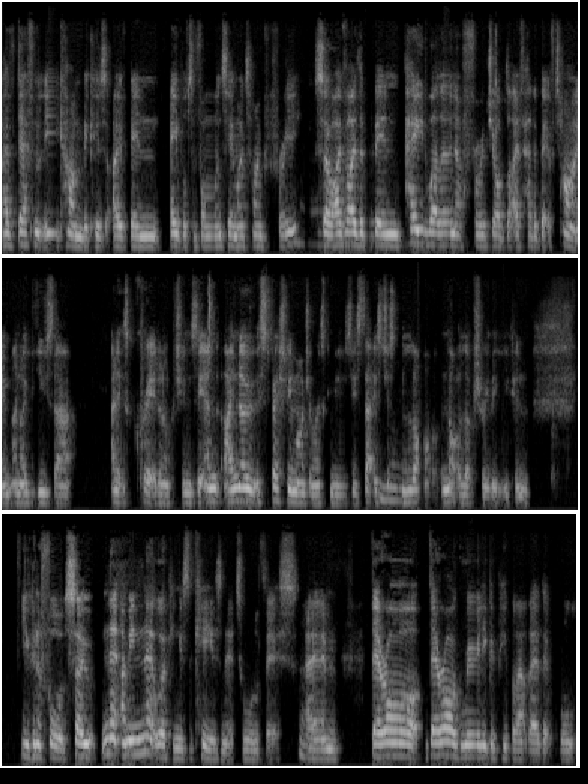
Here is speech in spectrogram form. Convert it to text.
have definitely come because I've been able to volunteer my time for free. So I've either been paid well enough for a job that I've had a bit of time and I've used that and it's created an opportunity. And I know, especially in marginalized communities, that is just Mm. not, not a luxury that you can you can afford. So net, I mean, networking is the key, isn't it, to all of this? Mm. Um, there are there are really good people out there that will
